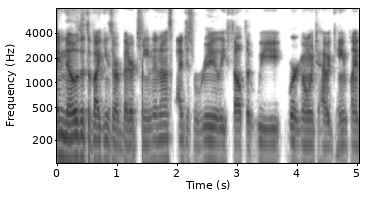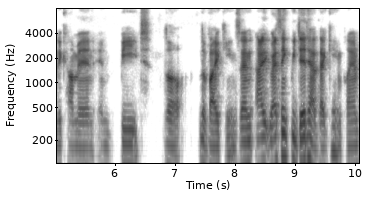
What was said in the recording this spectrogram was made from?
I know that the Vikings are a better team than us. I just really felt that we were going to have a game plan to come in and beat the the Vikings, and I I think we did have that game plan,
